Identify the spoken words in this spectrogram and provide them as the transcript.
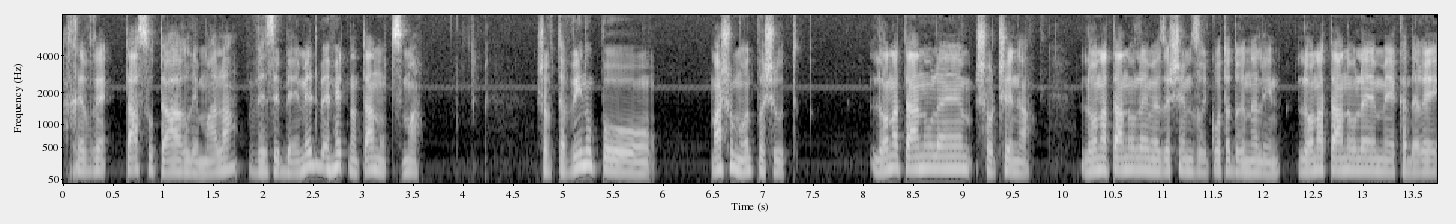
החבר'ה טסו את ההר למעלה, וזה באמת באמת נתן עוצמה. עכשיו תבינו פה משהו מאוד פשוט, לא נתנו להם שעות שינה, לא נתנו להם איזה שהם זריקות אדרנלין, לא נתנו להם אה, כדורי,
